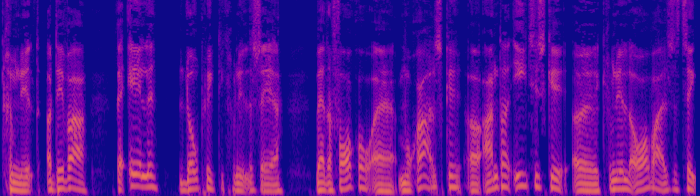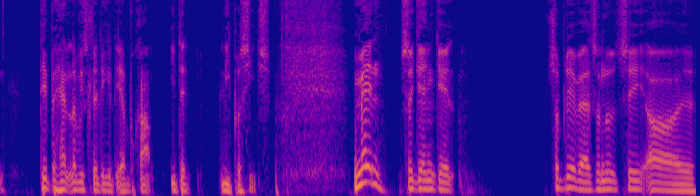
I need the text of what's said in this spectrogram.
kriminelt. Og det var reelle, lovpligtige kriminelle sager. Hvad der foregår af moralske og andre etiske øh, kriminelle overvejelsesting, det behandler vi slet ikke i det her program i den lige præcis. Men så gengæld, så bliver vi altså nødt til at øh,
